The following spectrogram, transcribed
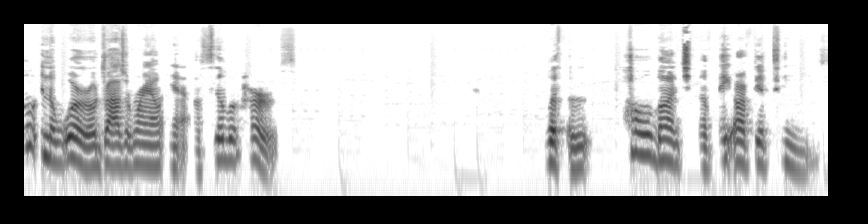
Who in the world drives around in a silver hearse with a whole bunch of AR-15s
